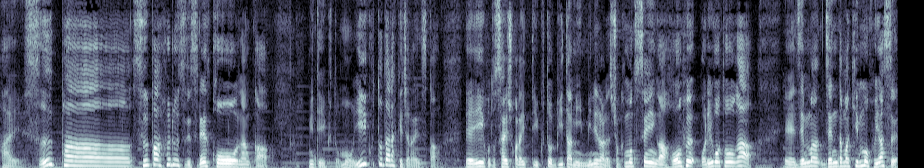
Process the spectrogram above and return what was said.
はい、スーパースーパーフルーツですね。こうなんか見ていくともういいことだらけじゃないですか、えー、いいこと最初から言っていくとビタミンミネラル食物繊維が豊富オリゴ糖が、えー、善,、ま、善玉菌も増やす。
